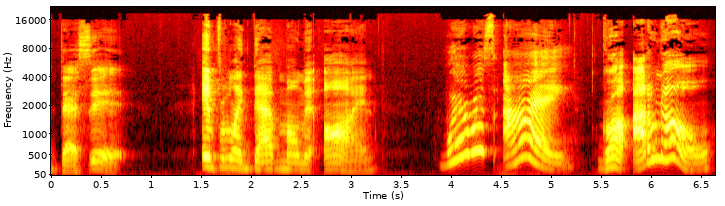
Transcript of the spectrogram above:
That's it. And from like that moment on, Where was I? girl, I don't know.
